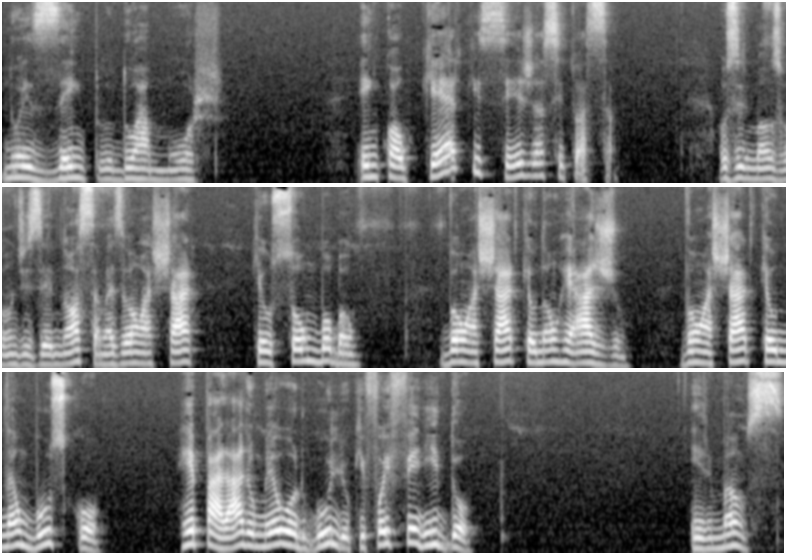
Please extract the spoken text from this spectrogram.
no exemplo do amor, em qualquer que seja a situação. Os irmãos vão dizer: Nossa, mas vão achar que eu sou um bobão, vão achar que eu não reajo, vão achar que eu não busco reparar o meu orgulho que foi ferido. Irmãos,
